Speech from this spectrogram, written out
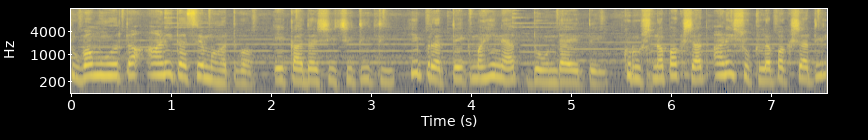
शुभ मुहूर्त आणि त्याचे महत्त्व. एकादशीची तिथी ही प्रत्येक महिन्यात दोनदा येते. कृष्ण पक्षात आणि शुक्ल पक्षातील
